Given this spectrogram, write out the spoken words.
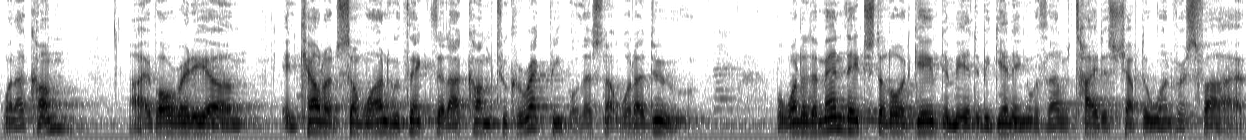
when I come, I've already um, encountered someone who thinks that I come to correct people. That's not what I do. But one of the mandates the Lord gave to me at the beginning was out of Titus chapter 1, verse 5.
